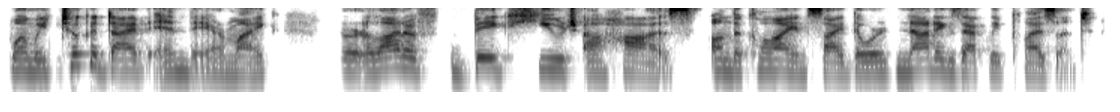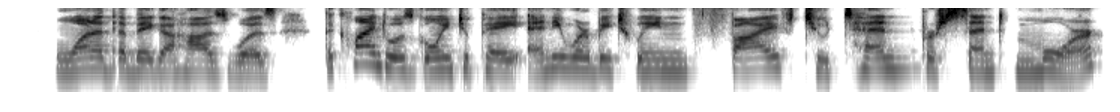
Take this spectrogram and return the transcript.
When we took a dive in there, Mike, there were a lot of big, huge ahas on the client side that were not exactly pleasant. One of the big ahas was the client was going to pay anywhere between five to 10% more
